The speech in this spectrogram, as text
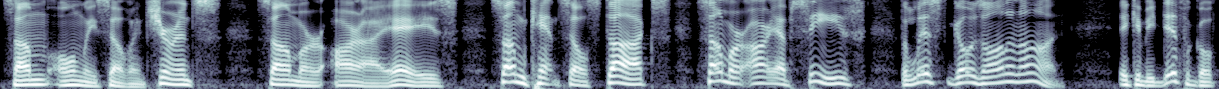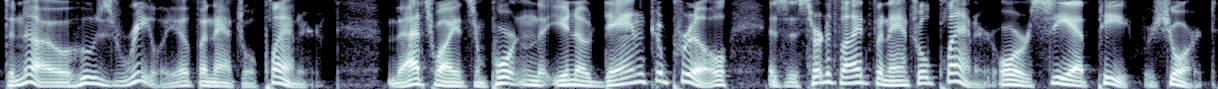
Some only sell insurance, some are RIAs, some can't sell stocks, some are RFCs. The list goes on and on. It can be difficult to know who's really a financial planner. That's why it's important that you know Dan Cuprill is a certified financial planner, or CFP for short.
